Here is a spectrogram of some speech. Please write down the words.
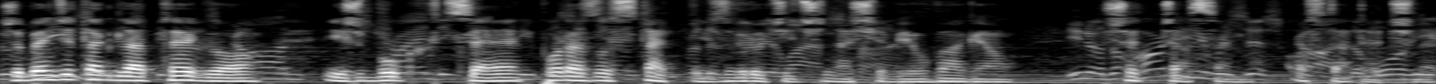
że będzie tak dlatego, iż Bóg chce po raz ostatni zwrócić na siebie uwagę przed czasem ostatecznym.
